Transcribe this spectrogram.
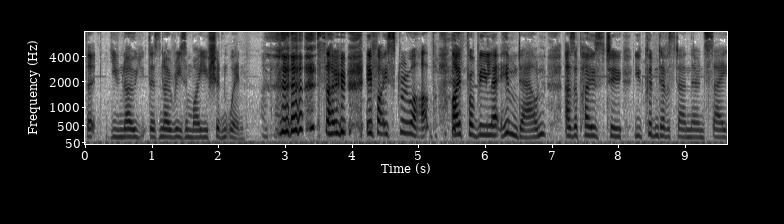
that you know there's no reason why you shouldn't win. so if I screw up, I've probably let him down, as opposed to you couldn't ever stand there and say,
